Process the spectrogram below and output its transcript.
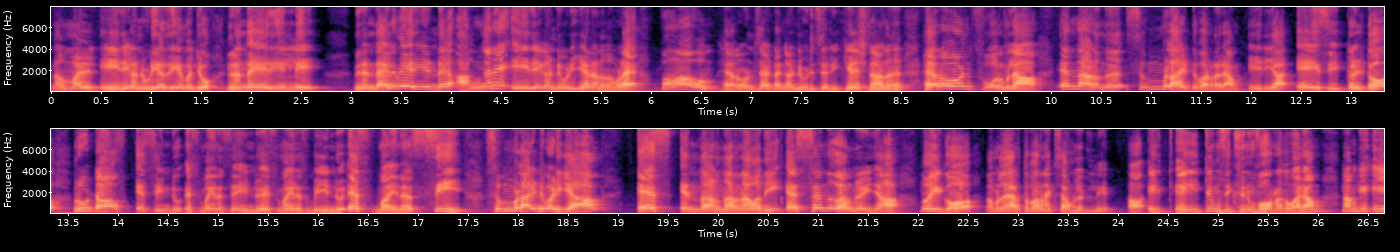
നമ്മൾ ഏരിയ കണ്ടുപിടിക്കാതിരിക്കാൻ പറ്റുമോ? ഇതിനെന്താ ഏരിയ ഇല്ലേ? ഇതിനെന്തായാലും ഏരിയ ഉണ്ട് അങ്ങനെ ഏരിയ കണ്ടുപിടിക്കാനാണ് നമ്മുടെ പാവം ഹെറോൺ ചേട്ടൻ കണ്ടുപിടിച്ച ഒരു ഇക്വേഷൻ ആണ്. ഹെറോൺസ് ഫോർമുല എന്താണെന്ന് സിമ്പിൾ ആയിട്ട് പറഞ്ഞുതരാം. Area A is equal to root of S into S minus A into S minus B into S minus C simple ആയിട്ട് പഠിക്കാം. എസ് എന്താണെന്ന് പറഞ്ഞാൽ മതി. എസ് എന്ന് പറഞ്ഞു കഴിഞ്ഞാൽ നോക്കിക്കോ നമ്മൾ നേരത്തെ പറഞ്ഞ എക്സാമ്പിൾ ഇട്ടില്ലേ? ആ എയ്റ്റും സിക്സിനും ഫോറിനൊക്കെ വരാം. നമുക്ക് എ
